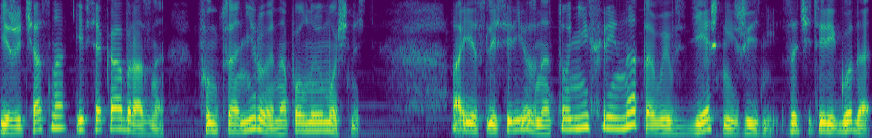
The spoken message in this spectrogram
ежечасно и всякообразно, функционируя на полную мощность. А если серьезно, то ни хрена-то вы в здешней жизни за четыре года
